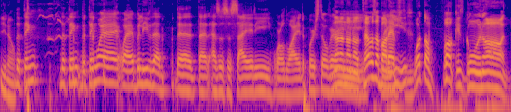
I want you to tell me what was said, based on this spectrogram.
You know, the thing the thing the thing why I why I believe that that that as a society worldwide we're still very no, no, no, no. Tell us about naive. Epstein. What the fuck is going on?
